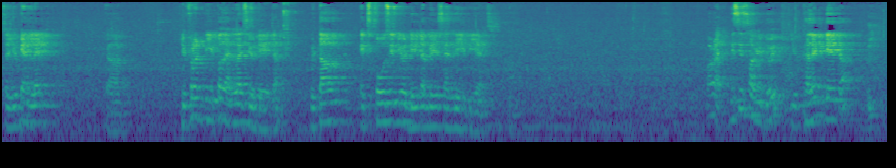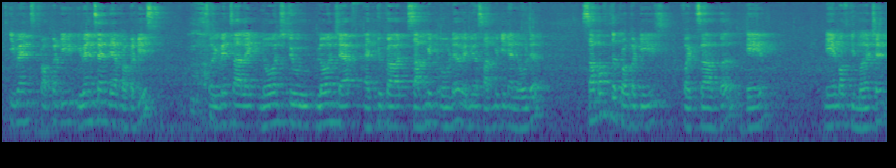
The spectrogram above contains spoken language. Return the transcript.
So you can let uh, different people analyze your data without exposing your database and the APIs. All right, this is how you do it. You collect data, events, property, events and their properties. So events are like launch to launch app, add to cart, submit order when you are submitting an order. Some of the properties, for example, name, name of the merchant,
